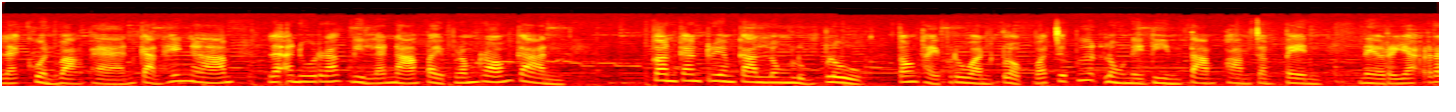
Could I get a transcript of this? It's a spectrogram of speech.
และควรวางแผนการให้น้ำและอนุรักษ์ดินและน้ำไปพร้อม ๆ กัน ก่อนการเตรียมการลงหลุมปลูก ต้องไถพรวนกลบวัชพืชลงในดินตามความจำเป็นในระยะแร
